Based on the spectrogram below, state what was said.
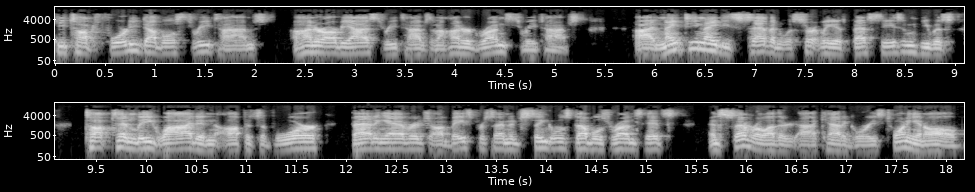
He topped 40 doubles three times, 100 RBIs three times, and 100 runs three times. Uh, 1997 was certainly his best season. He was top 10 league wide in offensive war, batting average, on base percentage, singles, doubles, runs, hits, and several other uh, categories, 20 in all.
